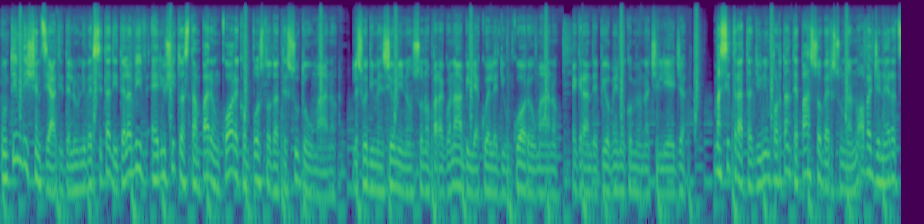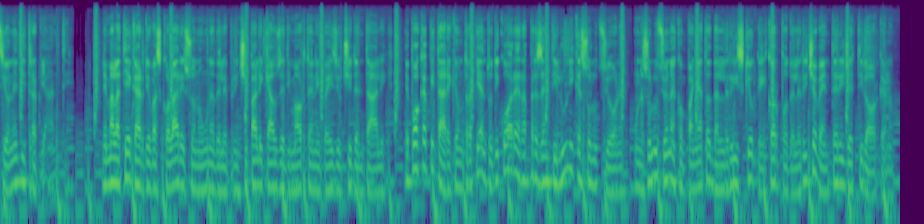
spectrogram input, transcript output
Un team di scienziati dell'Università di Tel Aviv è riuscito a stampare un cuore composto da tessuto umano. Le sue dimensioni non sono paragonabili a quelle di un cuore umano, è grande più o meno come una ciliegia, ma si tratta di un importante passo verso una nuova generazione di trapianti. Le malattie cardiovascolari sono una delle principali cause di morte nei paesi occidentali e può capitare che un trapianto di cuore rappresenti l'unica soluzione, una soluzione accompagnata dal rischio che il corpo del ricevente rigetti l'organo.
